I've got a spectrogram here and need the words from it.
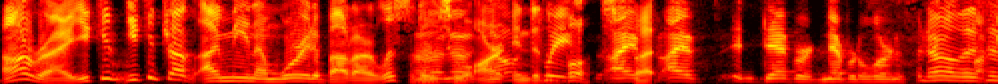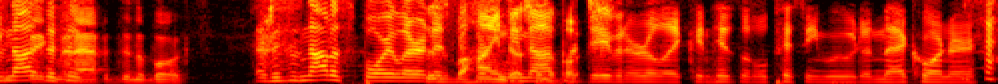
All right, you can you can drop. I mean, I'm worried about our listeners No, no, who aren't into please. the books, I've, but I've endeavored never to learn a single this is fucking not- thing this that is- happens in the books. This is not a spoiler, and This it's is behind certainly us in not the for books. David Ehrlich in his little pissy mood in that corner.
